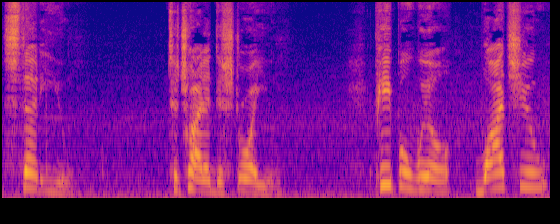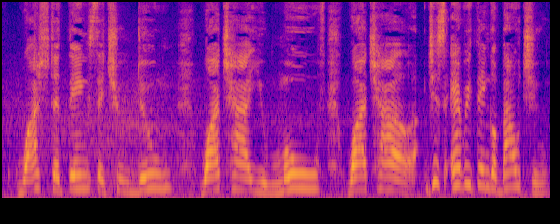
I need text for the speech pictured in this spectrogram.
study you to try to destroy you. People will watch you, watch the things that you do, watch how you move, watch how just everything about you.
